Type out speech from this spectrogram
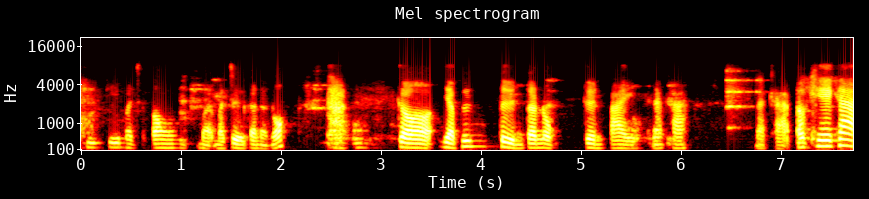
ที่ที่มันจะต้องมามาเจอกันนะเนาะก็อย่าเพิ่งตื่นตระหนกเกินไปนะคะนะคะโอเคค่ะ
